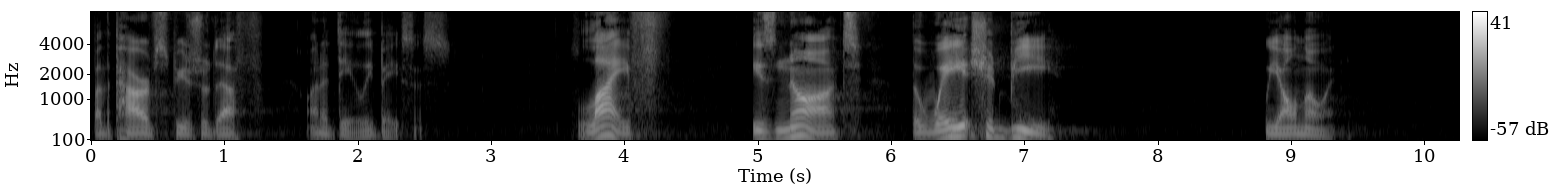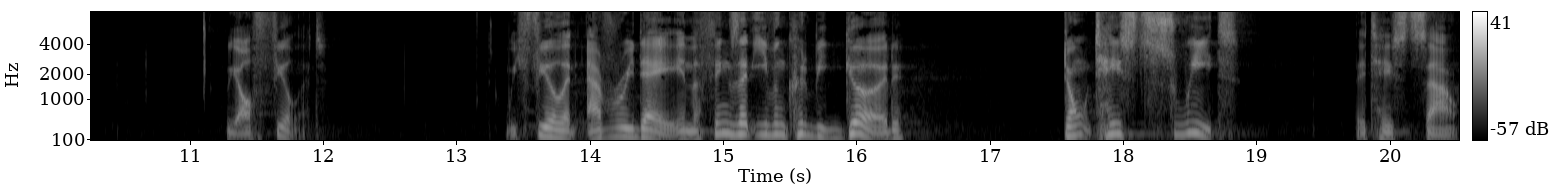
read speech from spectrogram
by the power of spiritual death on a daily basis. Life is not the way it should be. We all know it. We all feel it. We feel it every day. in the things that even could be good don't taste sweet, they taste sour.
